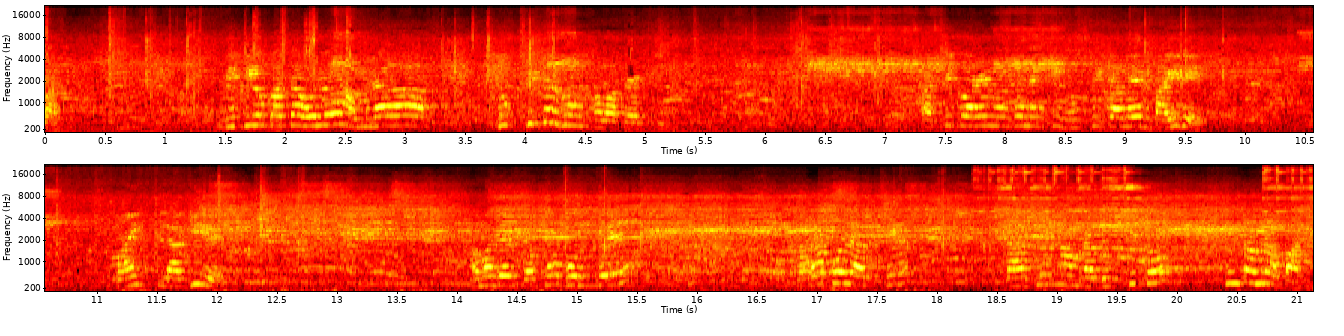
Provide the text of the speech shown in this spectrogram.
ধন্যবাদ। দ্বিতীয় কথা হলো, আমরা দুঃখিত এবং ক্ষমা প্রার্থী আর্জি করার মতন একটি হসপিটালের বাইরে মাইক লাগিয়ে আমাদের কথা বলতে খারাপও লাগছে, তার জন্য আমরা দুঃখিত, কিন্তু আমরা বাধ্য।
